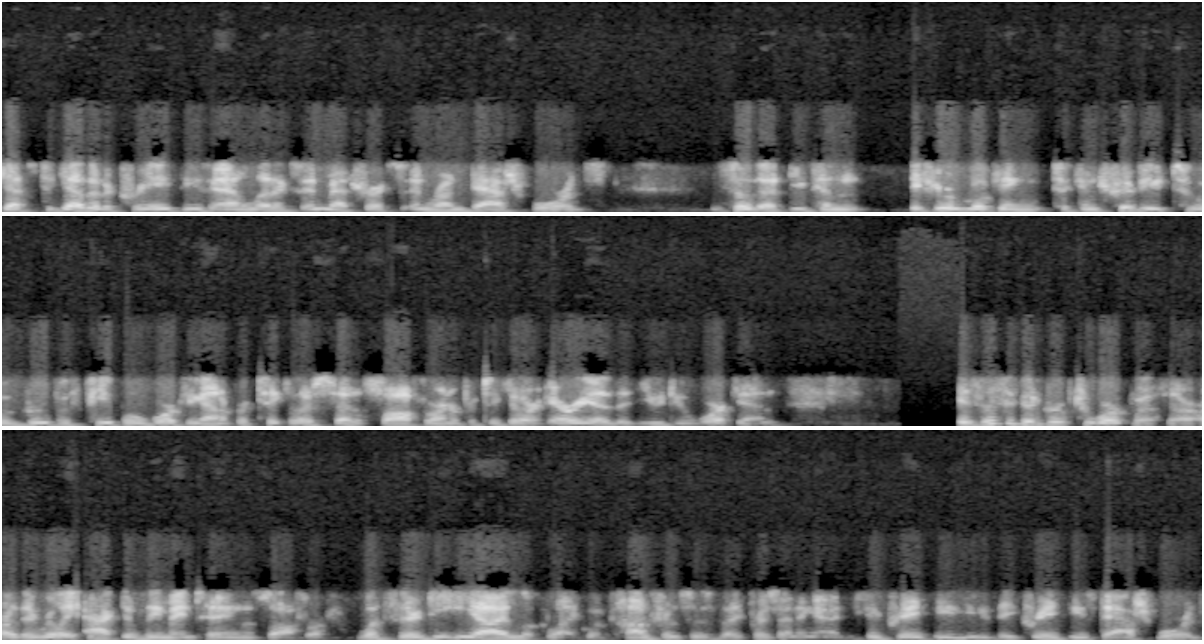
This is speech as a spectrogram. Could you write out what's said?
gets together to create these analytics and metrics and run dashboards so that you can, if you're looking to contribute to a group of people working on a particular set of software in a particular area that you do work in, is this a good group to work with? Are, they really actively maintaining the software? What's their DEI look like? What conferences are they presenting at? You can create these, they create these dashboards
